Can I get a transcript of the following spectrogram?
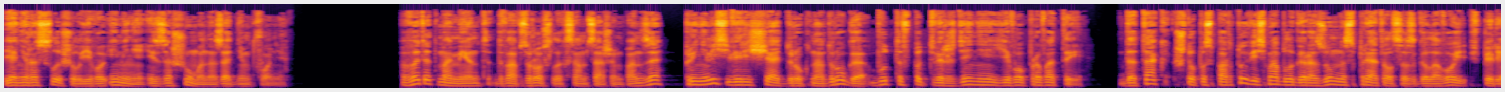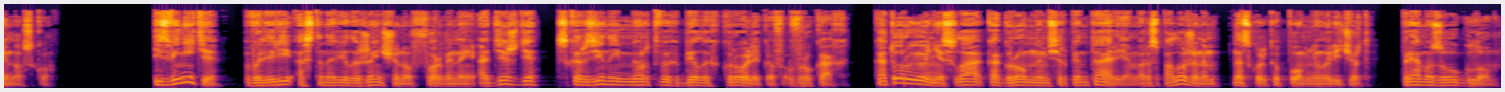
Я не расслышал его имени из-за шума на заднем фоне. В этот момент два взрослых самца-шимпанзе принялись верещать друг на друга, будто в подтверждение его правоты, да так, что паспорту весьма благоразумно спрятался с головой в переноску. «Извините», — Валерий остановила женщину в форменной одежде с корзиной мертвых белых кроликов в руках, которую несла к огромным серпентариям, расположенным, насколько помнил Ричард, прямо за углом.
